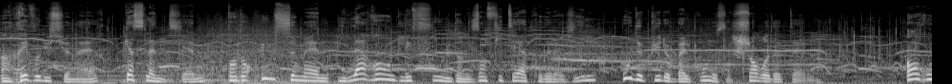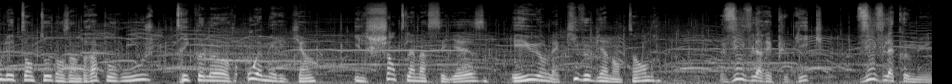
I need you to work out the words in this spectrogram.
un révolutionnaire, qu'à cela ne tienne. Pendant une semaine, il harangue les foules dans les amphithéâtres de la ville ou depuis le balcon de sa chambre d'hôtel. Enroulé tantôt dans un drapeau rouge, tricolore ou américain, il chante la Marseillaise et hurle à qui veut bien entendre Vive la République, vive la Commune.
